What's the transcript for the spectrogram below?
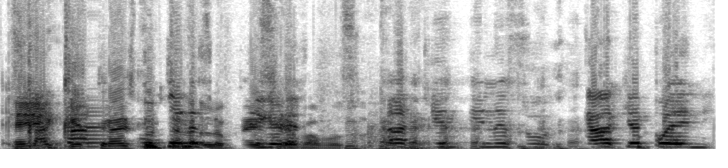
¿Qué, cada qué quien traes contra la alopecia, baboso? Cada quien tiene su, cada quien puede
